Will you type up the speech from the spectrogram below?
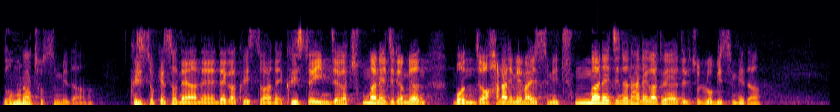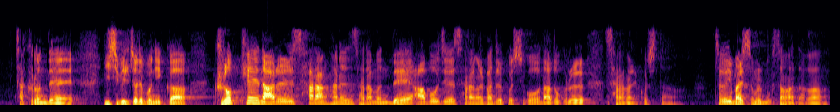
너무나 좋습니다. 그리스도께서 내 안에 내가 그리스도 안에 그리스도의 임재가 충만해지려면 먼저 하나님의 말씀이 충만해지는 한 해가 되어야 될 줄로 믿습니다. 자, 그런데 21절에 보니까 그렇게 나를 사랑하는 사람은 내 아버지의 사랑을 받을 것이고 나도 그를 사랑할 것이다. 제가 이 말씀을 묵상하다가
